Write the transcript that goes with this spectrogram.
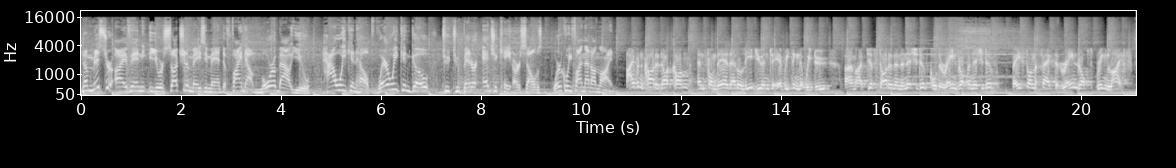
Now, Mr. Ivan, you are such an amazing man. To find out more about you, how we can help, where we can go to, to better educate ourselves, where can we find that online? IvanCarter.com, and from there, that'll lead you into everything that we do. Um, I've just started an initiative called the Raindrop Initiative, based on the fact that raindrops bring life.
